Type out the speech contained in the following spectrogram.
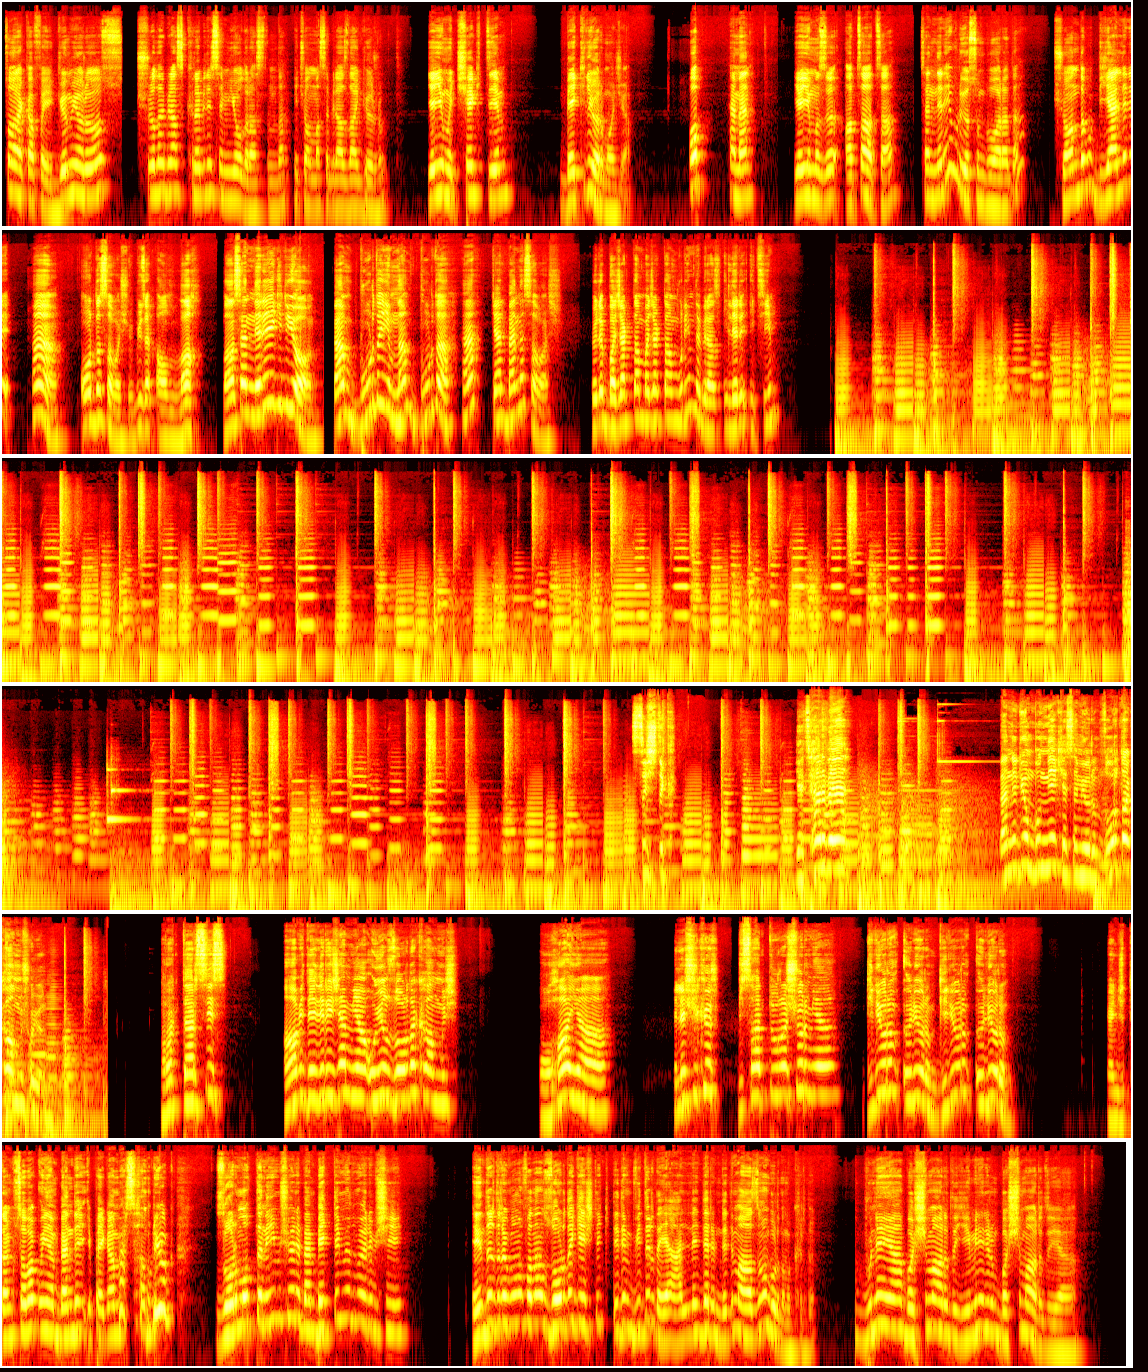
Sonra kafayı gömüyoruz. Şuraları biraz kırabilirsem iyi olur aslında. Hiç olmazsa biraz daha görürüm. Yayımı çektim. Bekliyorum hocam. Hop hemen yayımızı ata ata. Sen nereye vuruyorsun bu arada? Şu anda bu bir yerleri... Ha orada savaşıyor. Güzel. Allah. Lan sen nereye gidiyorsun? Ben buradayım lan. Burada. Ha? Gel ben de savaş. Böyle bacaktan bacaktan vurayım da biraz ileri iteyim. Sıçtık. Yeter be. Ben de diyorum bunu niye kesemiyorum? Zorda kalmış oyun. Karaktersiz. Abi delireceğim ya. Oyun zorda kalmış. Oha ya. Hele şükür. Bir saattir uğraşıyorum ya. Gidiyorum ölüyorum. Gidiyorum ölüyorum. Yani cidden kusura bakmayın ya. Bende peygamber sabrı yok. Zor modda neymiş öyle? Ben beklemiyordum öyle bir şeyi. Ender Dragon'u falan zorda geçtik. Dedim Wither de ya hallederim dedim. Ağzımı burnumu kırdı. Bu ne ya? Başım ağrıdı. Yemin ediyorum başım ağrıdı ya.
